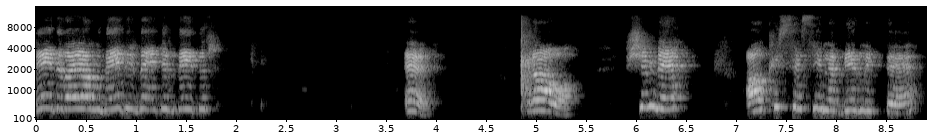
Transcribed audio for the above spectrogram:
Değdir ayağını. Değdir, değdir, değdir. Evet. Bravo. Şimdi alkış sesiyle birlikte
